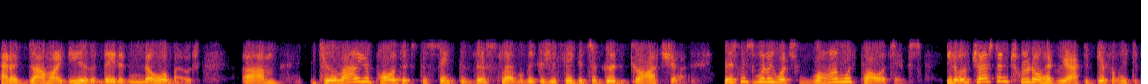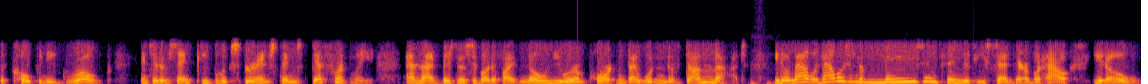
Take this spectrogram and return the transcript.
had a dumb idea that they didn't know about. Um, to allow your politics to sink to this level because you think it's a good gotcha, this is really what's wrong with politics. You know, if Justin Trudeau had reacted differently to the kokanee grope, instead of saying people experience things differently and that business about if I'd known you were important, I wouldn't have done that. Mm-hmm. You know, that was that was an amazing thing that he said there about how, you know,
